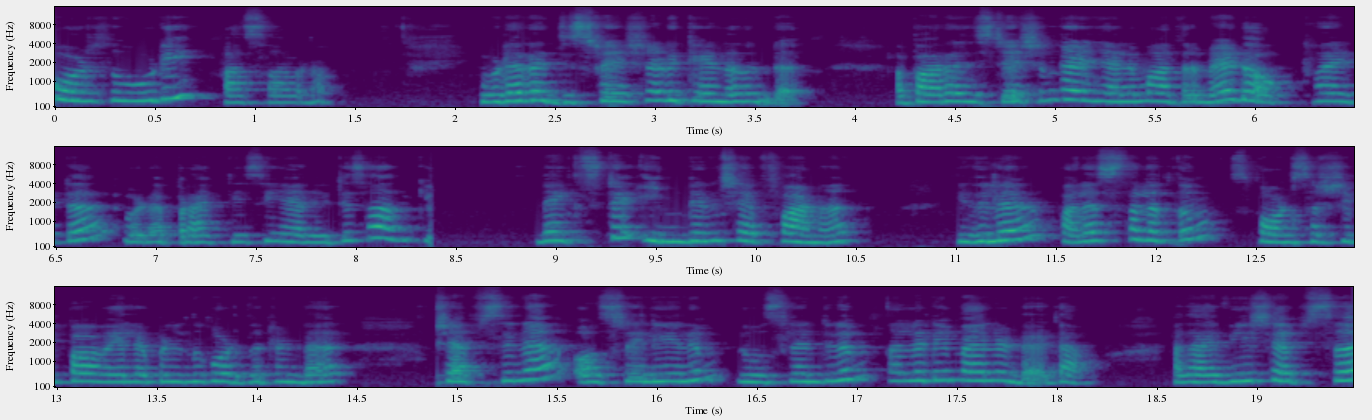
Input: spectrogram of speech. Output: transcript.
കോഴ്സ് കൂടി പാസ്സാവണം ഇവിടെ രജിസ്ട്രേഷൻ എടുക്കേണ്ടതുണ്ട്. അപ്പോൾ ആ രജിസ്ട്രേഷൻ കഴിഞ്ഞാൽ മാത്രമേ ഡോക്ടറായിട്ട് ഇവിടെ പ്രാക്ടീസ് ചെയ്യാനായിട്ട് സാധിക്കൂ. നെക്സ്റ്റ് ഇന്ത്യൻ ഷെഫാണ് ഇതിൽ പല സ്ഥലത്തും സ്പോൺസർഷിപ്പ് അവൈലബിൾ എന്ന് കൊടുത്തിട്ടുണ്ട്. ഷെഫ്സിന് ഓസ്ട്രേലിയയിലും ന്യൂസിലൻഡിലും നല്ല ഡിമാൻഡ് ഉണ്ട് കേട്ടോ. അതായത് ഈ ഷെഫ്സ്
